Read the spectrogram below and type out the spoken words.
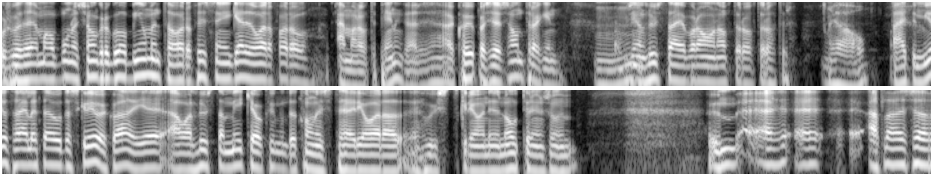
og sko þegar maður var búinn að sjá einhverja góða bíómynd þá var það fyrst sem ég gerði var að fara á ef maður átti peningar, að kaupa sér soundtrackin Mm. og síðan hlustaði ég bara á hann aftur og aftur og aftur Já. Það hætti mjög þægilegt að út að skrifa eitthvað ég á að hlusta mikið á kvikmyndatónlist þegar ég var að húst, skrifa niður nótur eins og um um e, e, alla þessa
